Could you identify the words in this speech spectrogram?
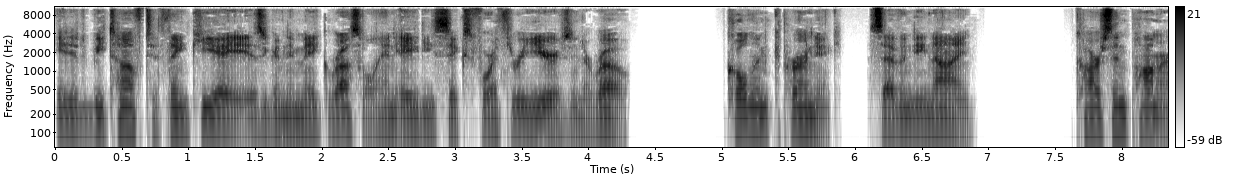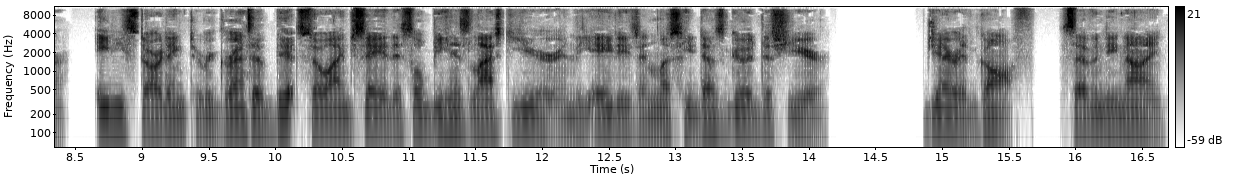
It'd be tough to think EA is gonna make Russell an 86 for three years in a row. Colin Kaepernick, 79. Carson Palmer, 80 starting to regress a bit so I'd say this'll be his last year in the 80s unless he does good this year. Jared Goff, 79.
